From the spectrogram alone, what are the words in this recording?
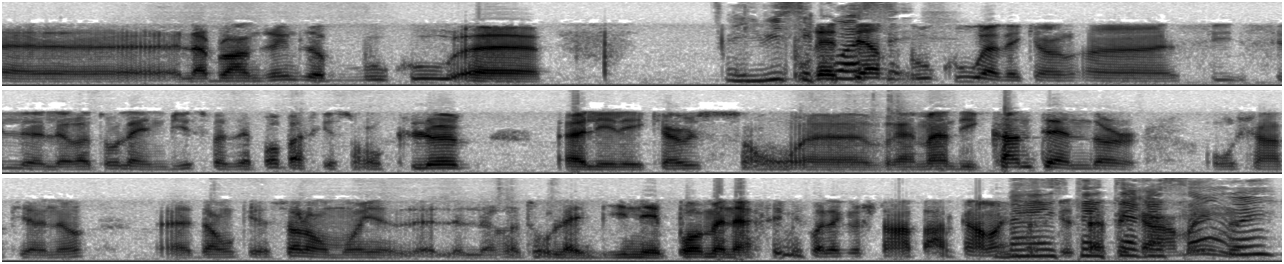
euh, LeBron James a beaucoup. Euh, et lui, c'est quoi beaucoup avec un, si, si le, retour de la NBA se faisait pas parce que son club, les Lakers, sont vraiment des contenders au championnat. Euh, donc, selon moi, le, retour de la vie n'est pas menacé, mais il fallait que je t'en parle quand même. Ben, c'est intéressant, oui.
